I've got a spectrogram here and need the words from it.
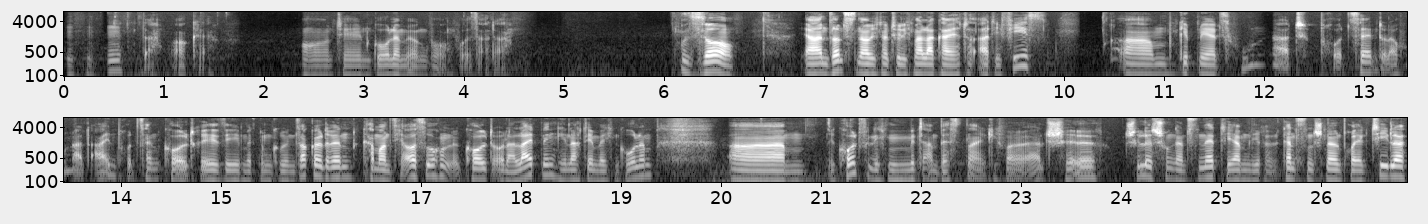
Da, okay. Und den Golem irgendwo. Wo ist er da? So. Ja, ansonsten habe ich natürlich Malachite Artifice. Ähm, gibt mir jetzt 100% oder 101% Cold Resi mit einem grünen Sockel drin. Kann man sich aussuchen, Cold oder Lightning, je nachdem welchen Golem. Ähm, Cold finde ich mit am besten eigentlich, weil er Chill Chill ist schon ganz nett. Die haben ihre ganzen schnellen Projektile.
